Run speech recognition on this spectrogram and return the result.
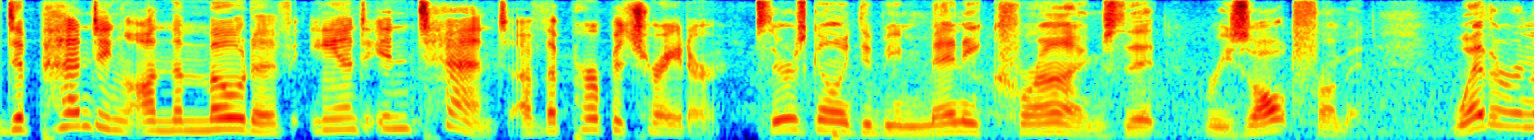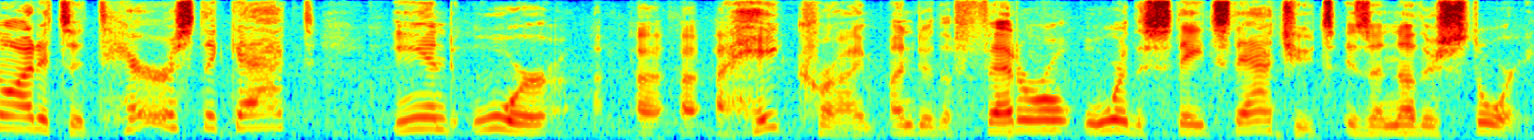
depending on the motive and intent of the perpetrator. There's going to be many crimes that result from it. Whether or not it's a terroristic act and or a, a, a hate crime under the federal or the state statutes is another story.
